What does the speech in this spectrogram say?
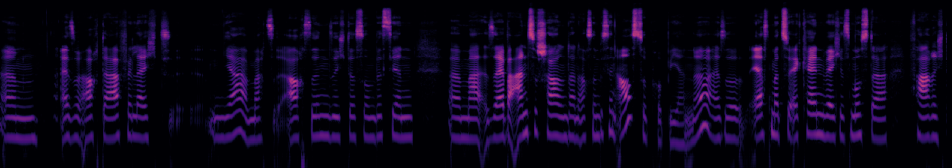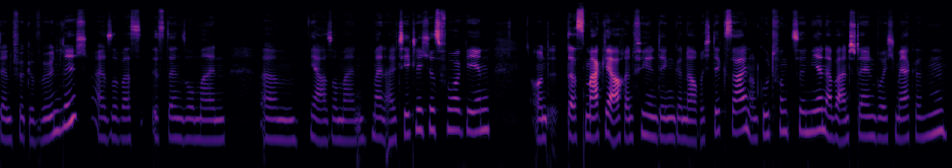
Ähm, also auch da vielleicht, äh, ja, macht es auch Sinn, sich das so ein bisschen äh, mal selber anzuschauen und dann auch so ein bisschen auszuprobieren. Ne? Also erstmal zu erkennen, welches Muster fahre ich denn für gewöhnlich. Also was ist denn so mein, ähm, ja, so mein, mein alltägliches Vorgehen. Und das mag ja auch in vielen Dingen genau richtig sein und gut funktionieren, aber an Stellen, wo ich merke, hm,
